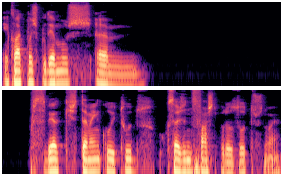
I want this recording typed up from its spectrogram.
É claro que depois podemos hum, perceber que isto também inclui tudo o que seja nefasto para os outros, não é?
